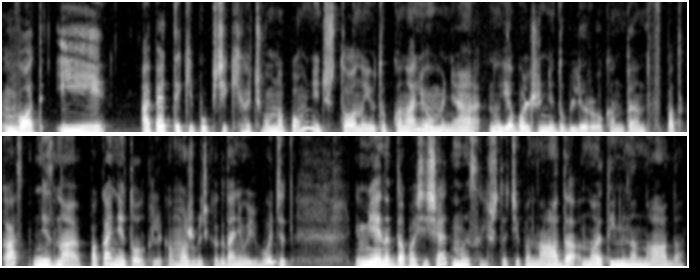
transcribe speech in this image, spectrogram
Вот, и Опять-таки, пупчики, хочу вам напомнить, что на YouTube-канале у меня, ну, я больше не дублирую контент в подкаст. Не знаю, пока нет отклика. Может быть, когда-нибудь будет. И меня иногда посещает мысль, что типа надо, но это именно надо.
